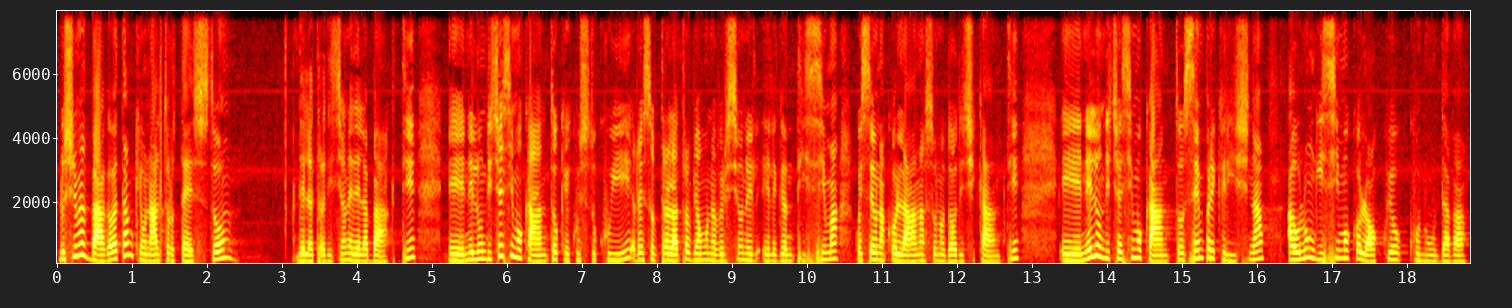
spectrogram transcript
lo Srimad Bhagavatam, che è un altro testo della tradizione della Bhakti, nell'undicesimo canto, che è questo qui, adesso tra l'altro abbiamo una versione elegantissima, questa è una collana, sono 12 canti, nell'undicesimo canto, sempre Krishna ha un lunghissimo colloquio con Uddhava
